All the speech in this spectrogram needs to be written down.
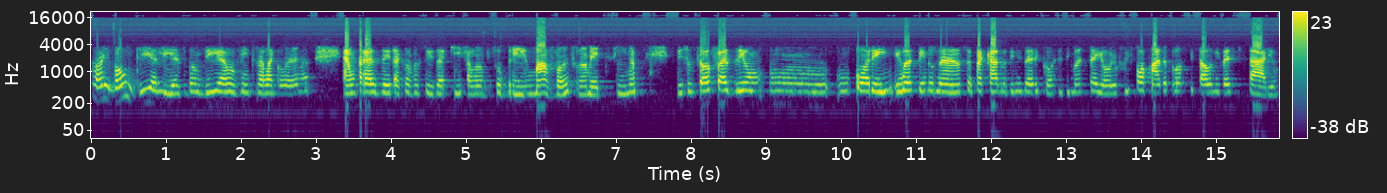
Oi, bom dia, Elias. Bom dia, ouvintes alagoanos. É um prazer estar com vocês aqui falando sobre um avanço na medicina. Deixa eu só fazer um, um, porém. Eu atendo na Santa Casa de Misericórdia de Maceió. Eu fui formada pelo Hospital Universitário.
